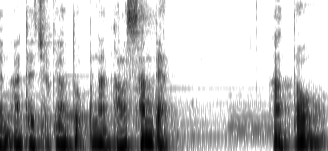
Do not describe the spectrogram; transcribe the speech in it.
Dan ada juga untuk penangkal sandet atau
